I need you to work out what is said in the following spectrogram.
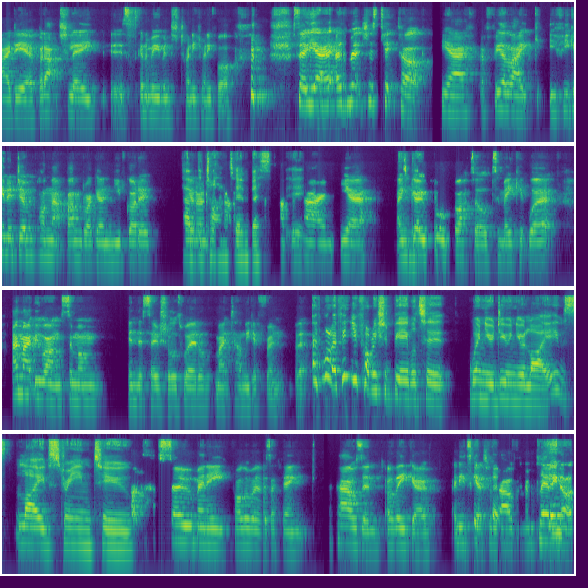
idea, but actually it's going to move into 2024. so yeah, as much as TikTok, yeah, I feel like if you're going to jump on that bandwagon, you've got to have the time to invest. Have the time, yeah, and go full throttle to make it work. I might be wrong. Someone in the socials world might tell me different, but well, I think you probably should be able to when you're doing your lives live stream to so many followers. I think a thousand. Oh, there you go. I need to get to a thousand. I'm clearly not.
